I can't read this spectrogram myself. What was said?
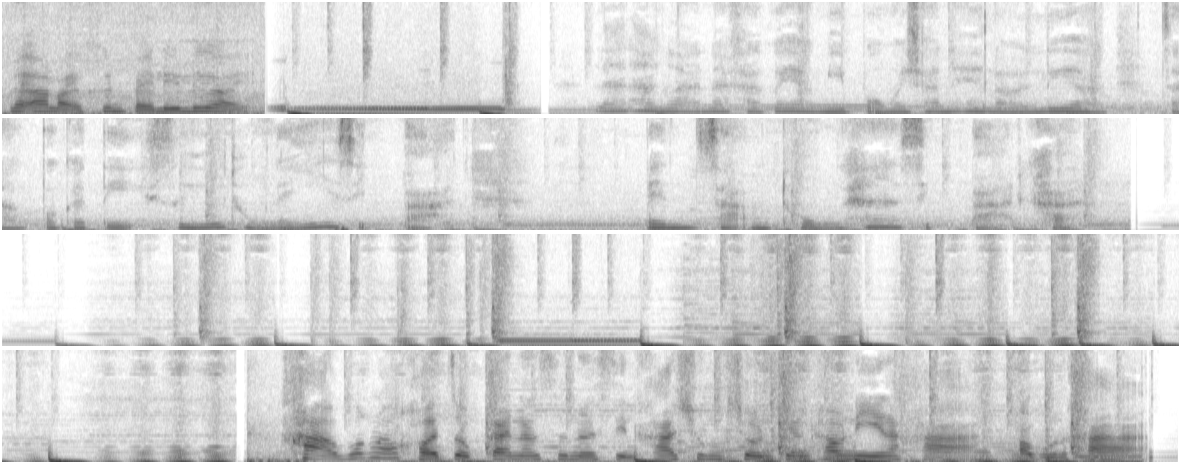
และอร่อยขึ้นไปเรื่อยๆานนะคะก็ยังมีโปรโมชั่นให้เราเลือกจากปกติซื้อถุงละ 20 บาท เป็น 3 ถุง 50 บาทค่ะ ค่ะ พวกเราขอจบการนำเสนอสินค้าชุมชนเพียงเท่านี้นะคะ ขอบคุณค่ะ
